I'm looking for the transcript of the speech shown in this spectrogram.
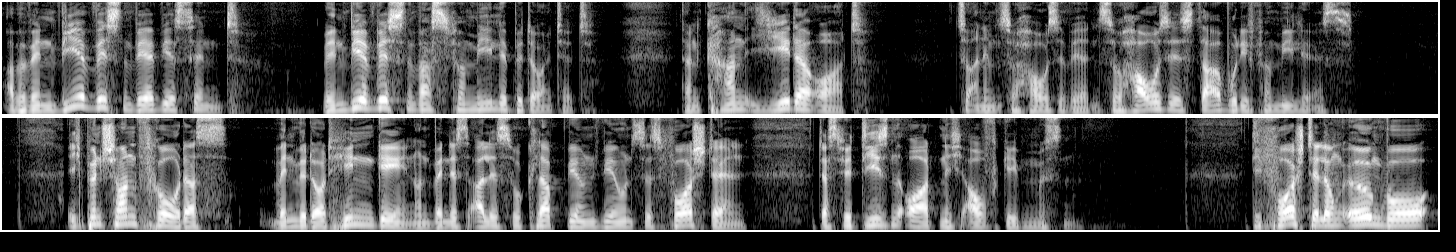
Aber wenn wir wissen, wer wir sind, wenn wir wissen, was Familie bedeutet, dann kann jeder Ort zu einem Zuhause werden. Zuhause ist da, wo die Familie ist. Ich bin schon froh, dass wenn wir dorthin gehen und wenn das alles so klappt, wie wir uns das vorstellen, dass wir diesen Ort nicht aufgeben müssen. Die Vorstellung, irgendwo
